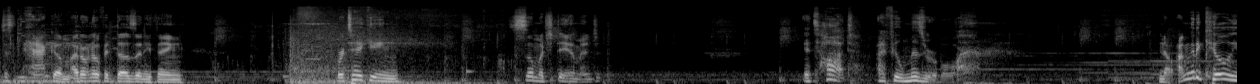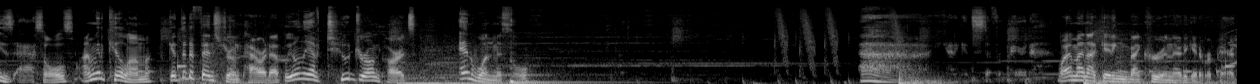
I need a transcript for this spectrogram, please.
Just hack them. I don't know if it does anything. We're taking so much damage. It's hot. I feel miserable. No, I'm gonna kill these assholes. I'm gonna kill them, get the defense drone powered up. We only have two drone parts and one missile. Ah, you gotta get stuff repaired. Why am I not getting my crew in there to get it repaired?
